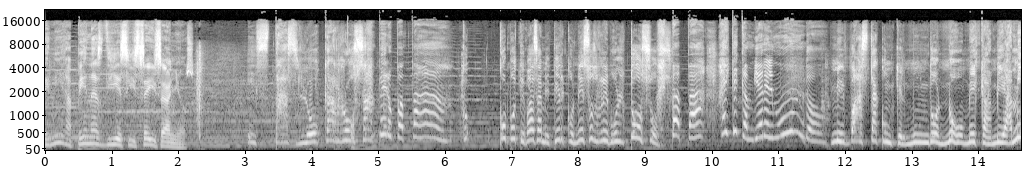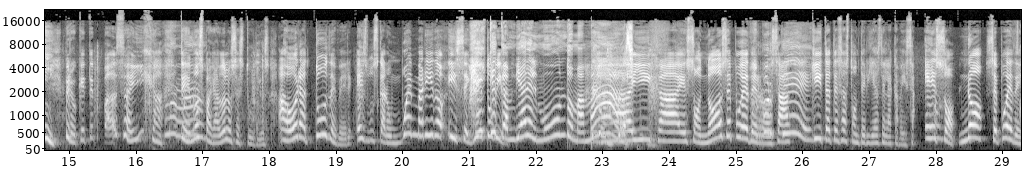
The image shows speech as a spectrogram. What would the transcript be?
Tenía apenas 16 años. ¿Estás loca, Rosa? Pero papá, ¿Cómo te vas a meter con esos revoltosos? papá, hay que cambiar el mundo. Me basta con que el mundo no me cambie a mí. ¿Pero qué te pasa, hija? Te hemos pagado los estudios. Ahora tu deber es buscar un buen marido y seguir Hay tu que vida. cambiar el mundo, mamá. Ay, hija, eso no se puede, Rosa. qué? Quítate esas tonterías de la cabeza. Eso no se puede.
